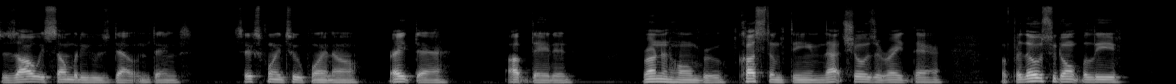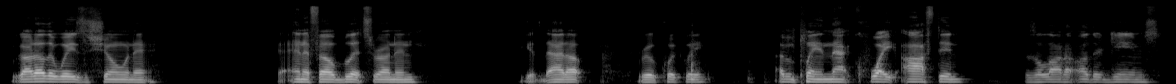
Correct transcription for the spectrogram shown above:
there's always somebody who's doubting things. 6.2.0, right there, updated, running homebrew, custom theme, that shows it right there. But for those who don't believe, we got other ways of showing it. Got NFL Blitz running. You get that up real quickly. I've been playing that quite often. There's a lot of other games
